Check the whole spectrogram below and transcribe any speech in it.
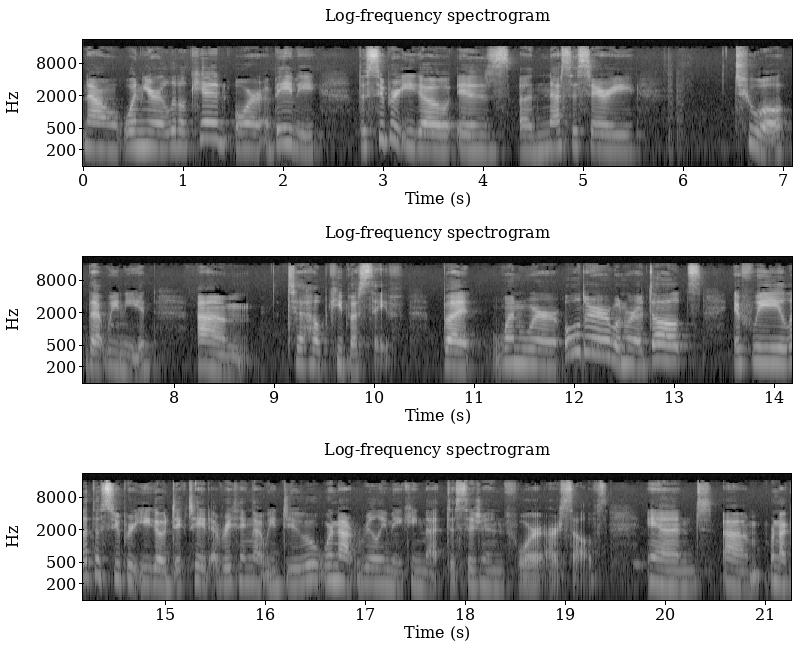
Now, when you're a little kid or a baby, the superego is a necessary tool that we need um, to help keep us safe. But when we're older, when we're adults, if we let the superego dictate everything that we do, we're not really making that decision for ourselves. And um, we're not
